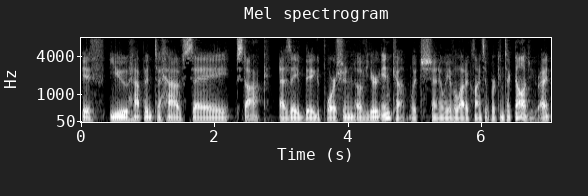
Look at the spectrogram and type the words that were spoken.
If you happen to have, say, stock as a big portion of your income, which I know we have a lot of clients that work in technology, right?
